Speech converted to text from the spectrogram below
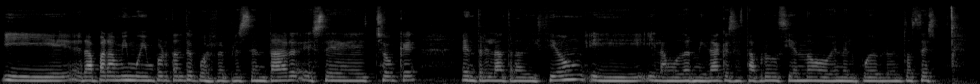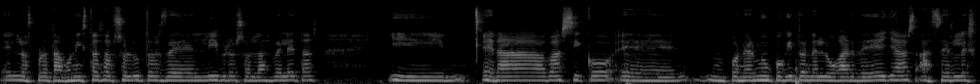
y era para mí muy importante pues representar ese choque entre la tradición y, la modernidad que se está produciendo en el pueblo. Entonces, eh, los protagonistas absolutos del libro son las veletas y era básico eh, ponerme un poquito en el lugar de ellas, hacerles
